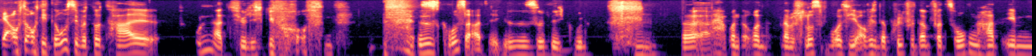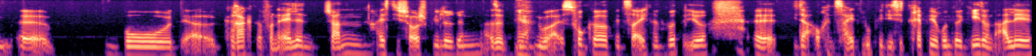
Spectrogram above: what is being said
Ja, auch, auch die Dose wird total unnatürlich geworfen. Es ist großartig. Es ist wirklich gut. Hm. Ja. Und, und am Schluss, wo sich auch wieder der Pulverdampf verzogen hat, eben, äh, wo der Charakter von Ellen Chan heißt die Schauspielerin, also die ja. nur als Hooker bezeichnet wird, ihr, äh, die da auch in Zeitlupe diese Treppe runtergeht und alle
